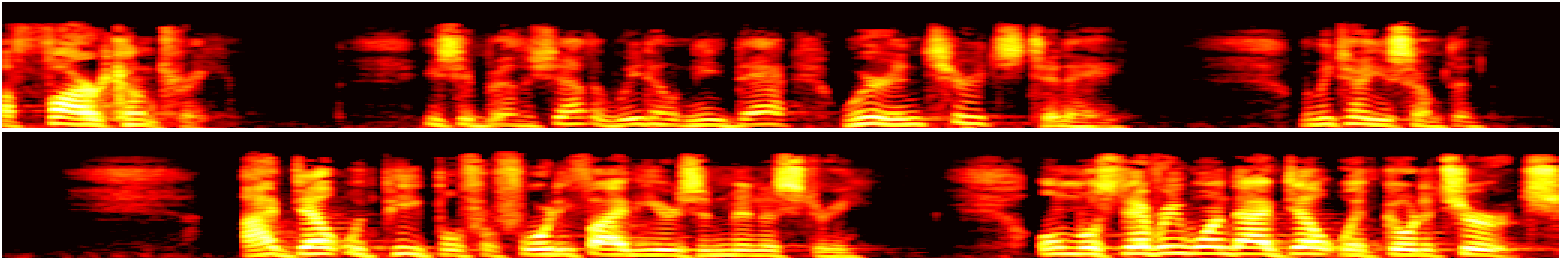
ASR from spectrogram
A far country. You say, Brother Schettler, we don't need that. We're in church today. Let me tell you something. I've dealt with people for 45 years in ministry. Almost everyone that I've dealt with go to church.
